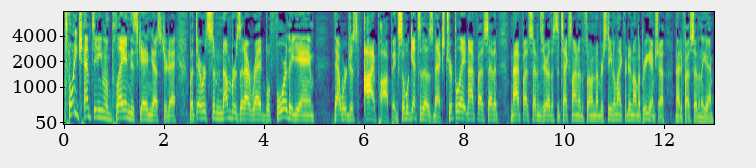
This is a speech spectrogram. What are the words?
Tony Kemp didn't even play in this game yesterday, but there were some numbers that I read before the game that were just eye popping. So we'll get to those next. Triple eight nine five seven nine five seven zero. That's the text line on the phone number. Stephen Langford in on the pregame show. Ninety five seven the game.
